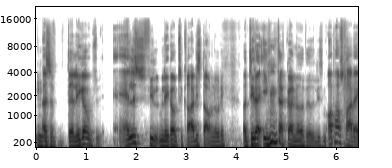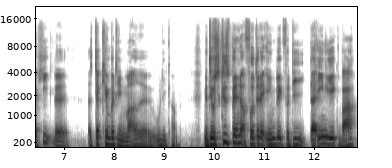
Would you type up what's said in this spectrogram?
Mm. Altså, der ligger jo... Alles film ligger jo til gratis download, ikke? Og det er der ingen, der gør noget ved. Ligesom ophavsret er helt... Øh, altså, der kæmper de en meget øh, ulige kamp. Men det var skide spændende at få det der indblik, fordi der egentlig ikke var...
